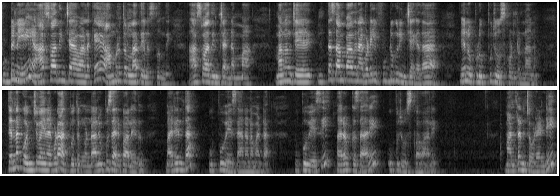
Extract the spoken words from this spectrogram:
ఫుడ్ని ఆస్వాదించే వాళ్ళకే అమృతంలా తెలుస్తుంది. ఆస్వాదించండి అమ్మ. మనం చే ఇంత సంపాదన కూడా ఈ ఫుడ్ గురించే కదా. నేను ఇప్పుడు ఉప్పు చూసుకుంటున్నాను. తిన్న కొంచెమైనా కూడా అద్భుతంగా ఉండాలి. ఉప్పు సరిపోలేదు. మరింత ఉప్పు వేసానన్నమాట ఉప్పు వేసి మరొకసారి ఉప్పు చూసుకోవాలి. మంటను చూడండి.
